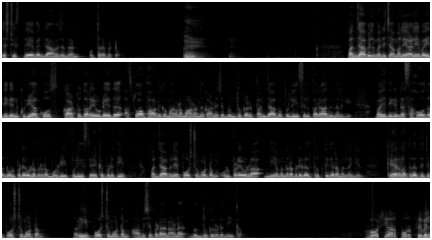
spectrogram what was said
ജസ്റ്റിസ് ദേവൻ രാമചന്ദ്രൻ ഉത്തരവിട്ടു. പഞ്ചാബിൽ മരിച്ച മലയാളി വൈദികൻ കുര്യാക്കോസ് കാട്ടുതറയുടേത് അസ്വാഭാവിക മരണമാണെന്ന് കാണിച്ച് ബന്ധുക്കൾ പഞ്ചാബ് പോലീസിൽ പരാതി നൽകി. വൈദികന്റെ സഹോദരൻ ഉൾപ്പെടെയുള്ളവരുടെ മൊഴി പോലീസ് രേഖപ്പെടുത്തി. പഞ്ചാബിലെ പോസ്റ്റ്മോർട്ടം ഉൾപ്പെടെയുള്ള നിയമ നടപടികൾ തൃപ്തികരമല്ലെങ്കിൽ കേരളത്തിലെത്തിച്ച് പോസ്റ്റ്മോർട്ടം റീ പോസ്റ്റ്മോർട്ടം ആവശ്യപ്പെടാനാണ് ബന്ധുക്കളുടെ നീക്കം. ഹോഷിയാർപൂർ സിവിൽ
